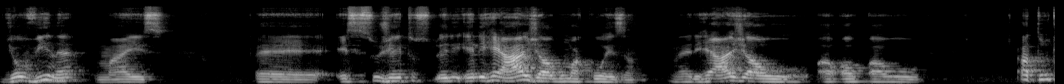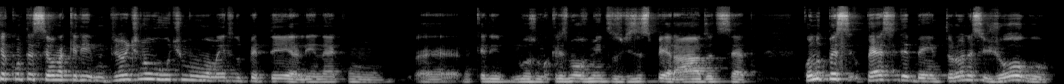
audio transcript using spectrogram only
de ouvir, né? Mas é, esse sujeito ele, ele reage a alguma coisa, né? ele reage ao, ao, ao, a tudo que aconteceu naquele, principalmente no último momento do PT ali, né? Com é, nos, aqueles movimentos desesperados, etc. Quando o PSDB entrou nesse jogo,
